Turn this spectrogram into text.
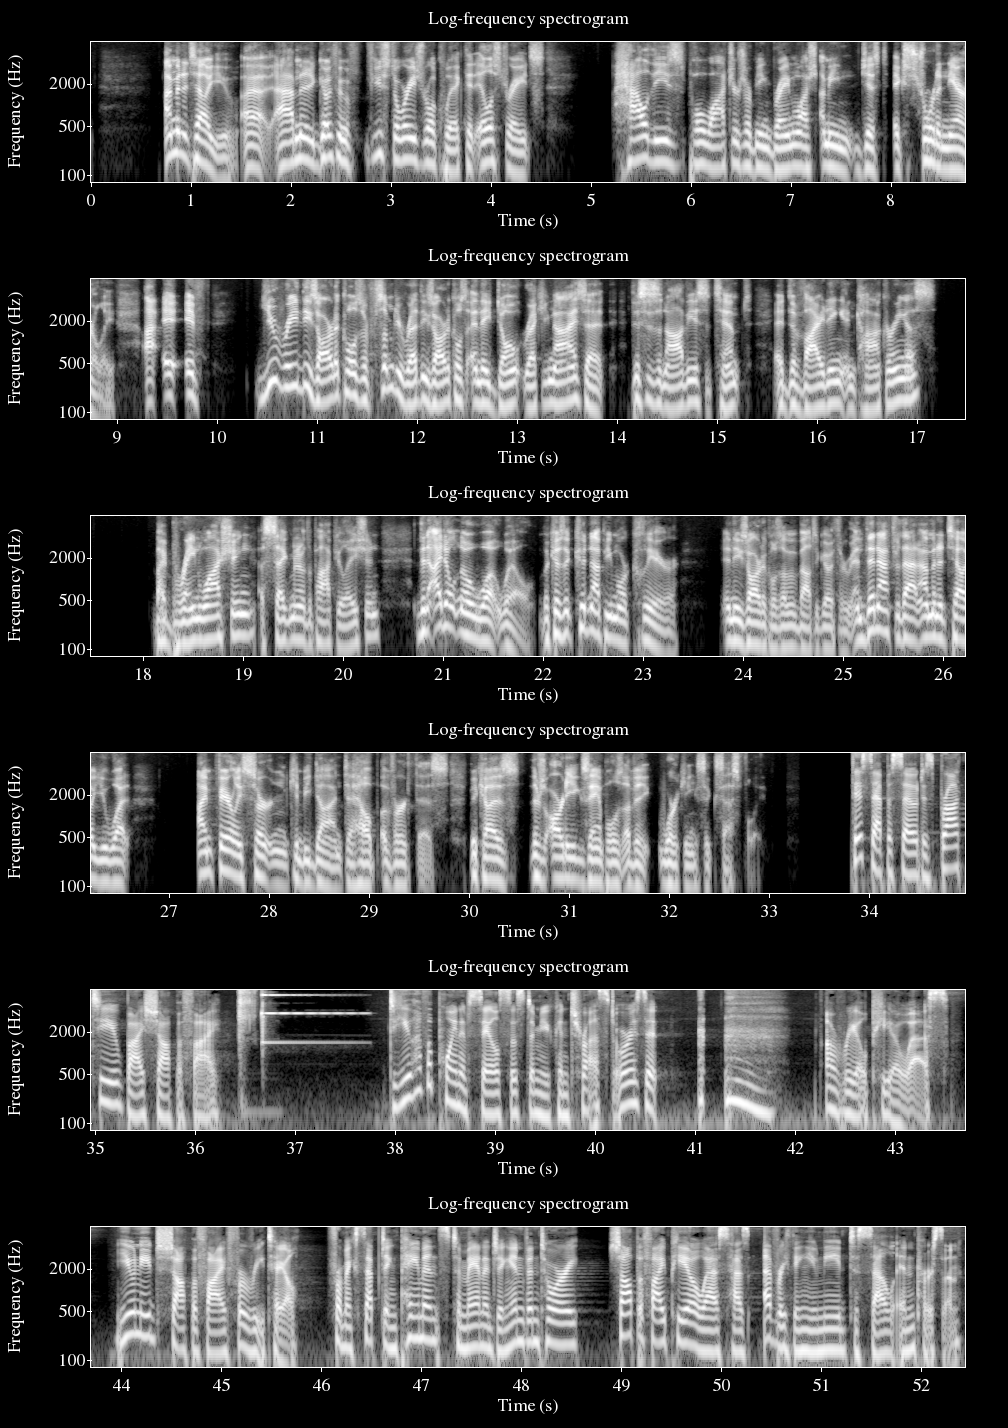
I'm going to tell you, uh, I'm going to go through a few stories real quick that illustrates how these poll watchers are being brainwashed. I mean, just extraordinarily. I, if you read these articles, or if somebody read these articles and they don't recognize that this is an obvious attempt at dividing and conquering us by brainwashing a segment of the population, then I don't know what will, because it could not be more clear in these articles I'm about to go through. And then after that, I'm going to tell you what I'm fairly certain can be done to help avert this, because there's already examples of it working successfully. This episode is brought to you by Shopify. Do you have a point of sale system you can trust, or is it a real POS? You need Shopify for retail. From accepting payments to managing inventory, Shopify POS has everything you need to sell in person.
